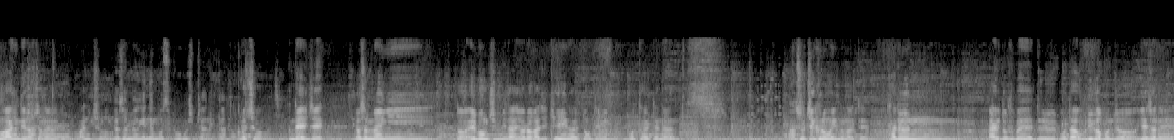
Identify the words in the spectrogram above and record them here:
좋아할까? 많이 내셨잖아요 많죠 여섯 명 있는 모습 보고 싶지 않을까? 그렇죠 근데 이제 여섯 명이 또 앨범 준비나 여러 가지 개인 활동 때문에 못할 때는 아 솔직히 그런 거 있는 것 같아 다른 아이돌 후배들보다 우리가 먼저 예전에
